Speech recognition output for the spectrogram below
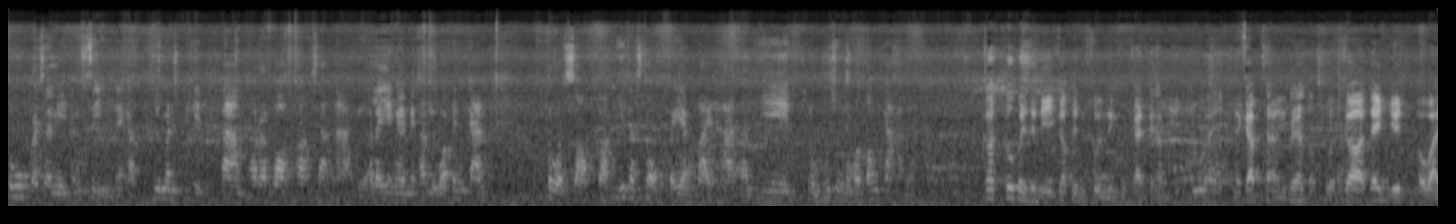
ตู้ไปรษณีย์ทั้งสี่เนะครับคือมันผิดตามพรบความสะอาดหรืออะไรยังไงไหมครับ หรือว่าเป็นการตรวจสอบก่อนที่จะส่งไปยังปลายทางตามที่กลุ่มผู้ชุมนุมเขาต้องการนะครับก็ตู้ไปรษณีย์ก็เป็นส่วนหนึ่งของการกระทำผิดด้วยนะครับทางพนักงานสอบสวนก็ได้ยึดเอาไว้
